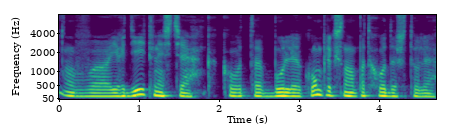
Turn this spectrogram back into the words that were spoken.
в их деятельности, какого-то более комплексного подхода, что ли.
